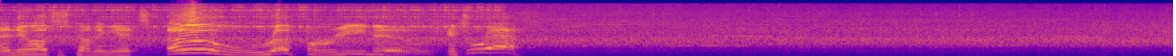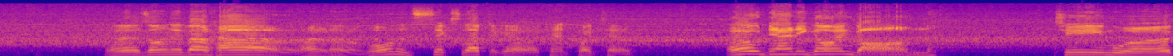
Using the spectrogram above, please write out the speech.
And who else is coming? It's, oh, Refereeville. It's Ref. There's only about how, I don't know, more than six left to go. I can't quite tell. Oh, Danny going gone. Teamwork,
